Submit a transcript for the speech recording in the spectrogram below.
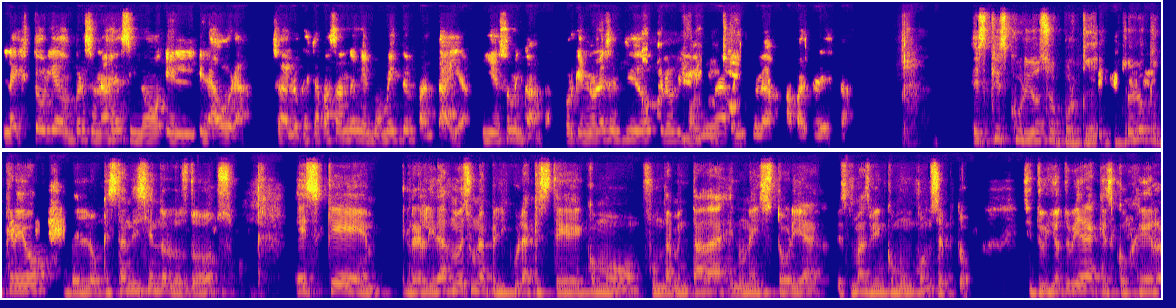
la historia de un personaje, sino el, el, ahora. O sea, lo que está pasando en el momento en pantalla. Y eso me encanta, porque no lo he sentido, creo que con ninguna película aparte de esta. Es que es curioso porque yo lo que creo de lo que están diciendo los dos es que en realidad no es una película que esté como fundamentada en una historia, es más bien como un concepto. Si tú, yo tuviera que escoger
